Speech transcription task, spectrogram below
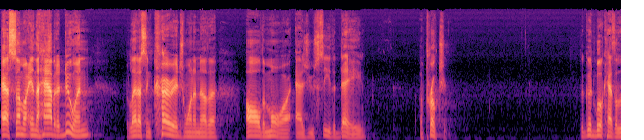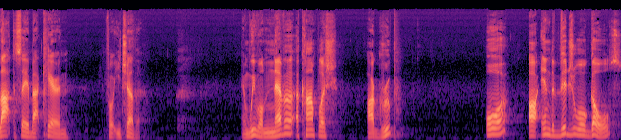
as some are in the habit of doing, but let us encourage one another all the more as you see the day approaching. The good book has a lot to say about caring for each other. And we will never accomplish our group or our individual goals.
